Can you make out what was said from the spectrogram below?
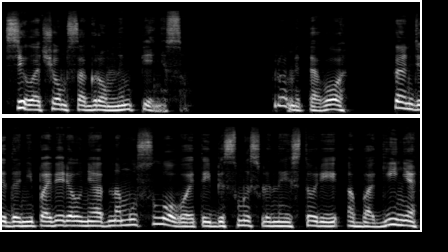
силачом с огромным пенисом. Кроме того, Кандида не поверил ни одному слову этой бессмысленной истории о богине,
